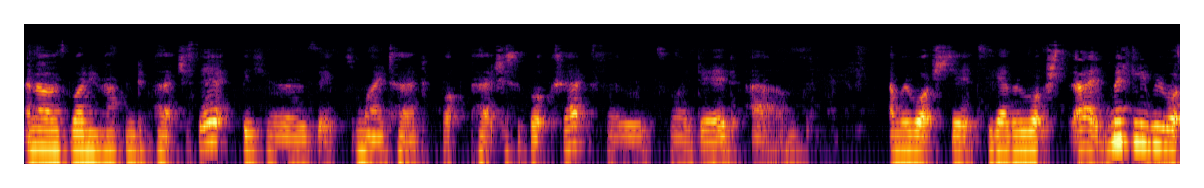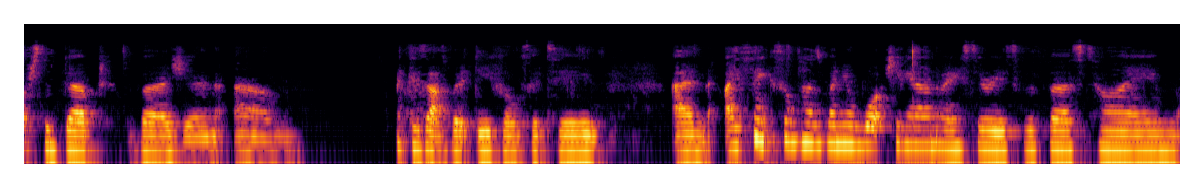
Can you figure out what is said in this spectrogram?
and I was one who happened to purchase it because it was my turn to purchase a box set, so, so I did. Um, and we watched it together. We watched, uh, admittedly, we watched the dubbed version um, because that's what it defaulted to. And I think sometimes when you're watching an anime series for the first time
